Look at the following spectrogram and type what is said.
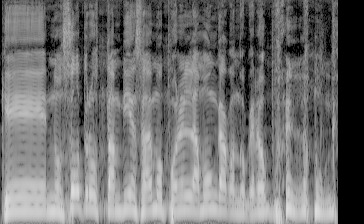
que nosotros también sabemos poner la monga cuando queremos poner la monga.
